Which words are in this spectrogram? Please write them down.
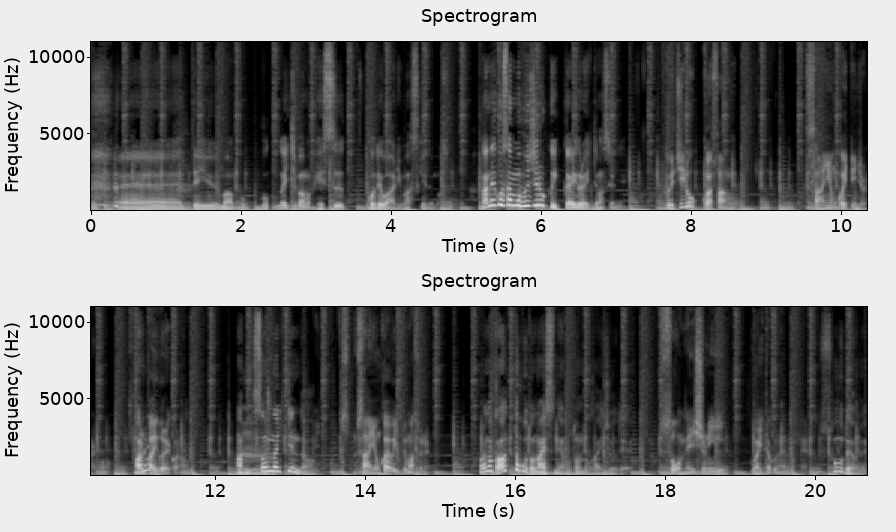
えー、っていう、まあ、ぼ僕が一番はフェスっ子ではありますけども。金子さんもフジロック1回ぐらい行ってますよね。フジロックは3、3、4回行ってんじゃないかな。あれ3回ぐらいかな。あ、うんそんな行ってんだ。3、4回は行ってますね。あれなんか会ったことないっすね、ほとんど会場で。そうね、一緒にはいたくないもんね。そうだよね。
